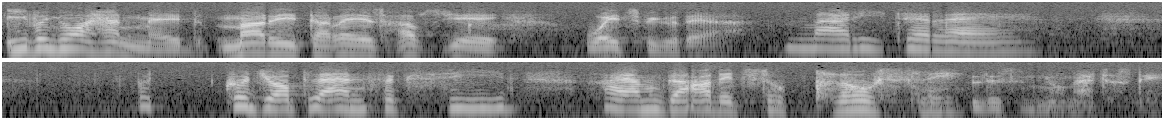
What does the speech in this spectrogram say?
Even your handmaid, Marie-Thérèse Haussier, waits for you there. Marie-Thérèse. But could your plan succeed? I am guarded so closely. Listen, Your Majesty.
